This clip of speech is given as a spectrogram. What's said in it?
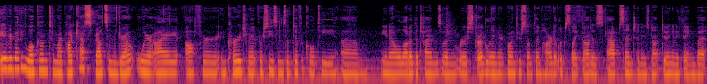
Hey, everybody, welcome to my podcast, Sprouts in the Drought, where I offer encouragement for seasons of difficulty. Um, you know, a lot of the times when we're struggling or going through something hard, it looks like God is absent and He's not doing anything. But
